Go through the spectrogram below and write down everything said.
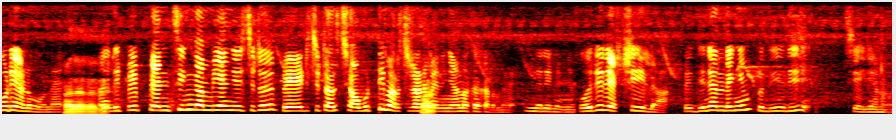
കൂടിയാണ് പോകുന്നത്. അതെ അതെ അതെ. അതിപ്പോ ഫെൻസിങ് കമ്പിയാന്ന് ചോദിച്ചിട്ട് പേടിച്ചിട്ട് അത് ചവിട്ടി മറിച്ചിട്ടാണ് മെനഞ്ഞാന്നൊക്കെ കിടന്നത്. ഇന്നലെ മെനഞ്ഞ ഒരു രക്ഷയില്ല. ഇതിനെന്തെങ്കിലും പ്രതിവിധി ചെയ്യണം.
